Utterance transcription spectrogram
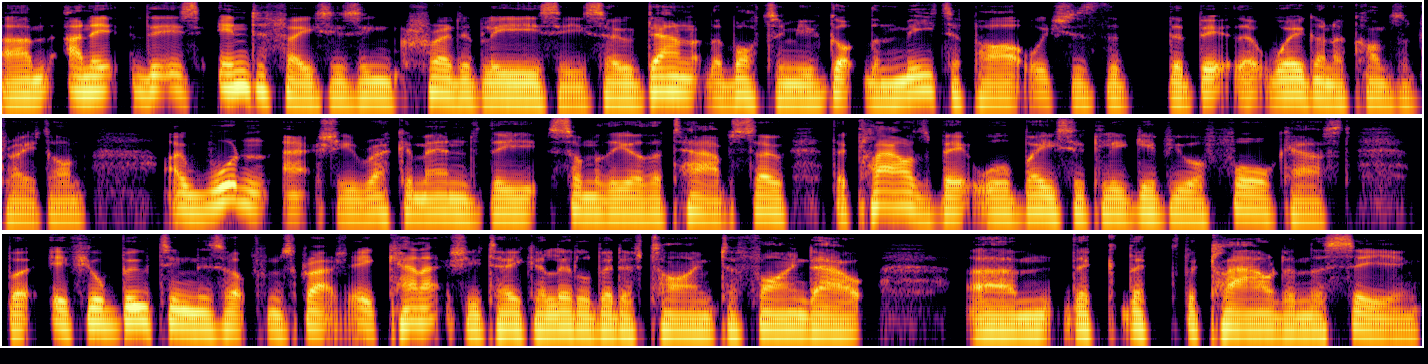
Um, and it, its interface is incredibly easy. So down at the bottom, you've got the meter part, which is the, the bit that we're going to concentrate on. I wouldn't actually recommend the some of the other tabs. So the clouds bit will basically give you a forecast. But if you're booting this up from scratch, it can actually take a little bit of time to find out um, the, the, the cloud and the seeing.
